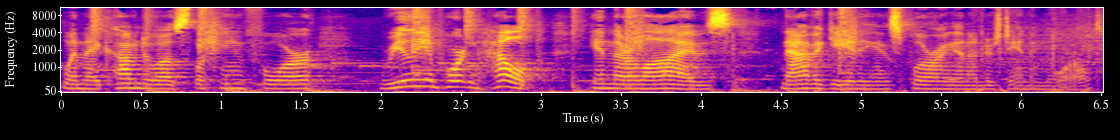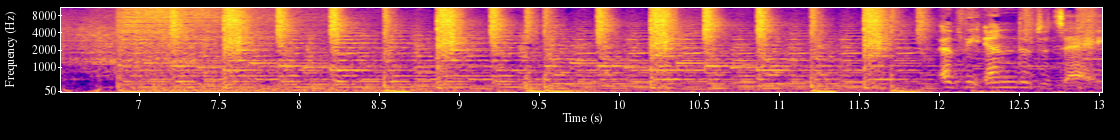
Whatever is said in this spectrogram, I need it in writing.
when they come to us looking for really important help in their lives navigating, exploring, and understanding the world. At the end of the day,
